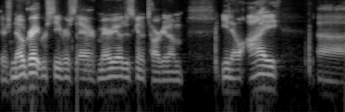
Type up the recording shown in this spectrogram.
There's no great receivers there. Mariota is going to target him. You know, I uh,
